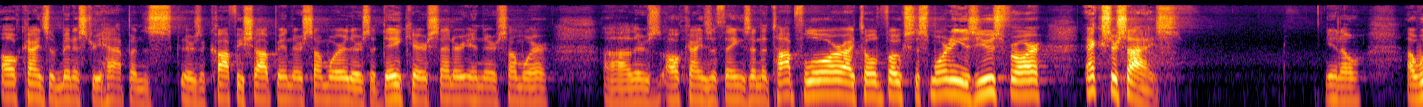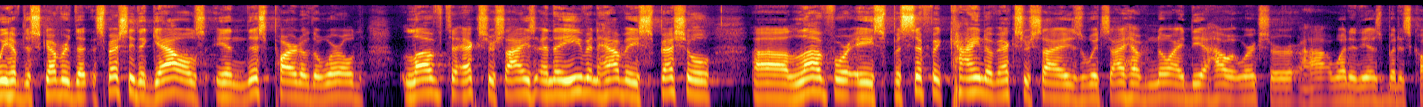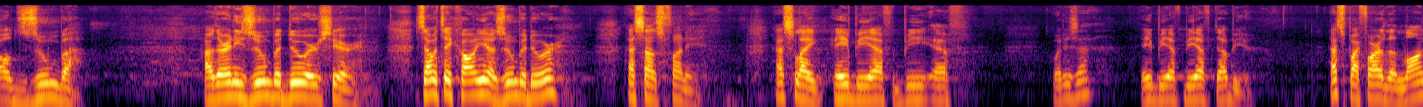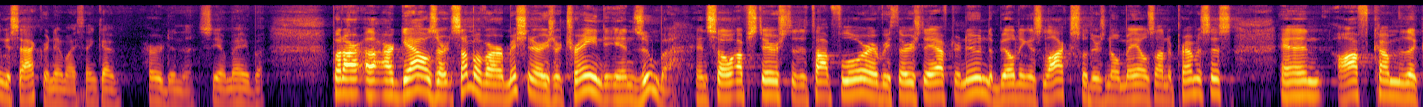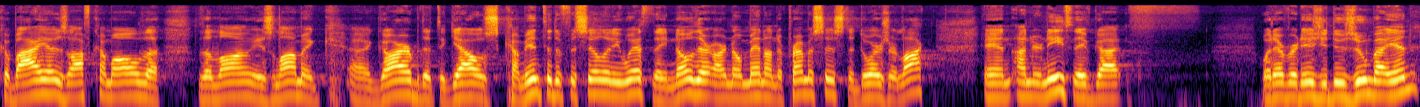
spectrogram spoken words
all kinds of ministry happens. There's a coffee shop in there somewhere, there's a daycare center in there somewhere. Uh, there's all kinds of things. And the top floor, I told folks this morning, is used for exercise. You know, uh, we have discovered that especially the gals in this part of the world love to exercise, and they even have a special uh, love for a specific kind of exercise, which I have no idea how it works or how, what it is, but it's called Zumba. Are there any Zumba doers here? Is that what they call you, a Zumba doer? That sounds funny. That's like ABF, BF, what is that? ABF, BFW. That's by far the longest acronym I think I've heard in the CMA. But, But our, our gals are, some of our missionaries are trained in Zumba. And so upstairs to the top floor every Thursday afternoon, the building is locked, so there's no males on the premises. And off come the kabayas, off come all the, the long Islamic uh, garb that the gals come into the facility with. They know there are no men on the premises, the doors are locked. And underneath, they've got whatever it is you do Zumba in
